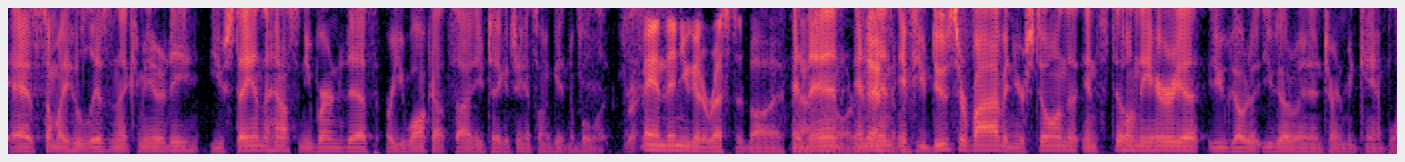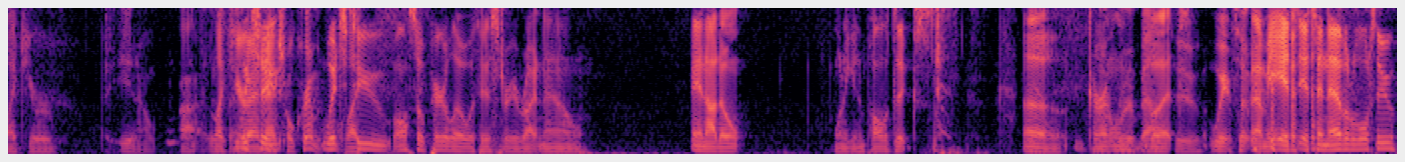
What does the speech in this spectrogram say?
as somebody who lives in that community. You stay in the house and you burn to death, or you walk outside and you take a chance on getting a bullet. And then you get arrested by the And National then Guard. and then if you do survive and you're still in the in still in the area, you go to you go to an internment camp like you're, you know, uh, like you're which an to- actual criminal. Which Like, to also parallel with history right now, and I don't want to get in politics, uh, currently, we're about but to. we're, So- I mean, it's it's inevitable to,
